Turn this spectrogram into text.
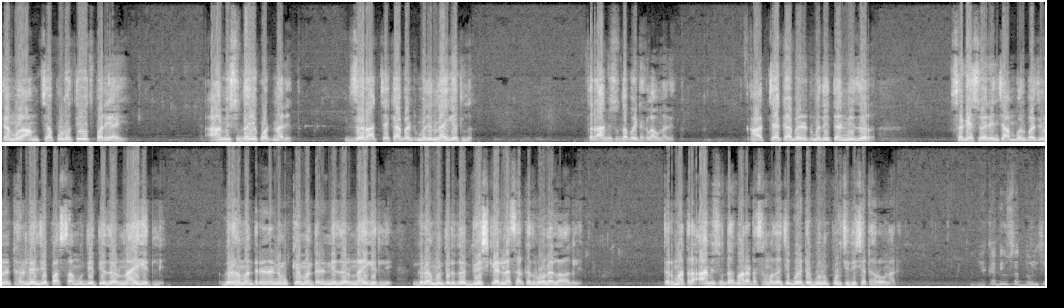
त्यामुळे आमच्या पुढं तेच पर्याय आहे. आम्ही सुद्धा एकवटणार आहेत. जर आजच्या कॅबिनेटमध्ये नाही घेतलं तर आम्ही सुद्धा बैठक लावणार आहेत. आजच्या कॅबिनेटमध्ये त्यांनी जर सगळ्या सोयऱ्यांची अंमलबजावणी ठरलेले जे पाच सहा मुद्दे ते जर नाही घेतले गृहमंत्र्यांनी आणि मुख्यमंत्र्यांनी जर नाही घेतले गृहमंत्री तर द्वेष करण्यासारखंच बोलायला लागले तर मात्र आम्ही सुद्धा मराठा समाजाची बैठक बोलून पुढची दिशा ठरवणार. एका दिवसात दोनशे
